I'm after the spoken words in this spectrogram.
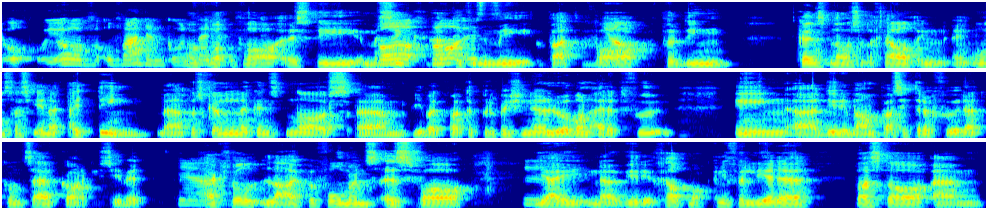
of, of wat dink ons? Of, wa, waar is die musiek ekonomie wat waar Ja. verdien kunstenaars hulle geld en en ons was een uit 10 uh, verskillende kunstenaars ehm um, jy weet wat 'n professionele loopbaan uit dit voer en uh deur die bank was hy terugvoer dat konsertkaartjies jy weet ja. actual live performance is waar Mm. jy nou weer jou geld maak in die verlede was daar ehm um,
